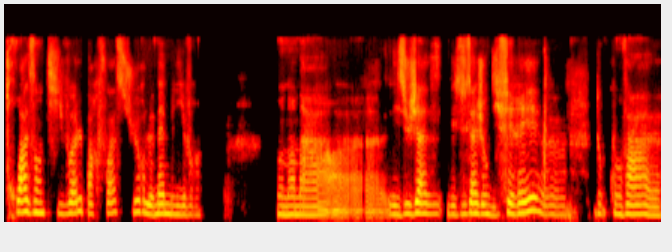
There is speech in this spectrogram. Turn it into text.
trois antivols parfois sur le même livre. On en a, les, usages, les usages ont différé, donc on va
